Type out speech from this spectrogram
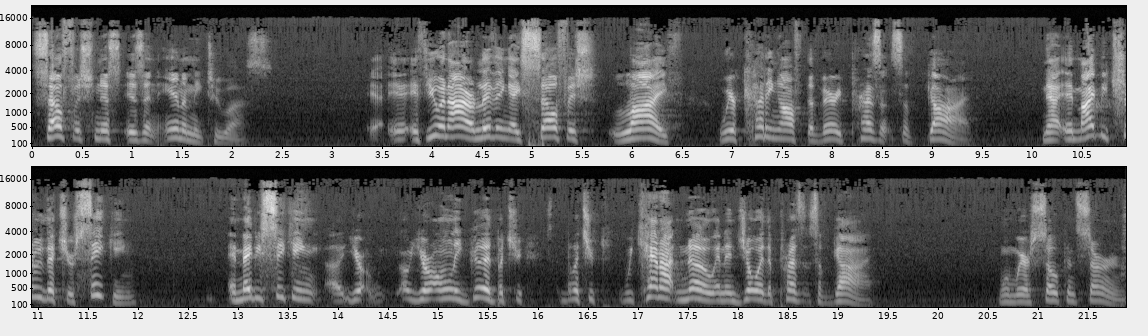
Selfishness is an enemy to us. If you and I are living a selfish life, we're cutting off the very presence of God. Now, it might be true that you're seeking, and maybe seeking uh, your, your only good, but, you, but you, we cannot know and enjoy the presence of God when we're so concerned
